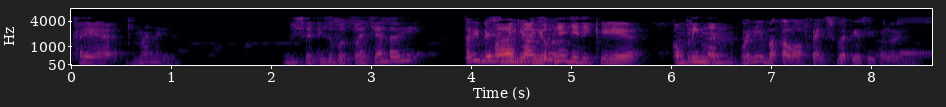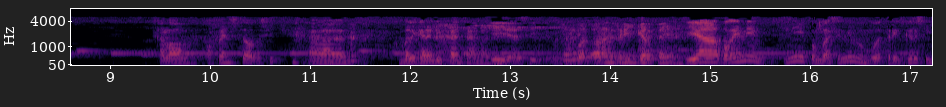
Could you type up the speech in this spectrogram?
Kayak gimana ya bisa disebut pelecehan tapi tapi malah biasanya gitu, nganggapnya jadi kayak komplimen. oh ini bakal offense banget gak sih kalau ini kalau offense tuh apa sih eh, kebalikannya defense ya sih? iya sih Membuat orang trigger ya. Iya, pokoknya ini ini pembahasannya membuat trigger sih.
